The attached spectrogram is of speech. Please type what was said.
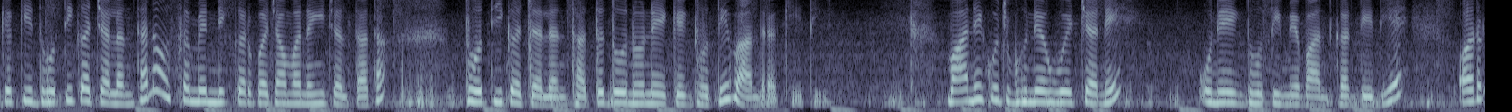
क्योंकि धोती का चलन था ना, उस समय निक्कर पजामा नहीं चलता था, धोती का चलन था तो दोनों ने एक एक धोती बाँध रखी थी। माँ ने कुछ भुने हुए चने उन्हें एक धोती में बाँध कर दे दिए और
